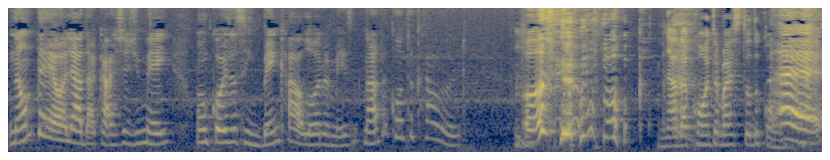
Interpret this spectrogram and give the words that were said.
não ter olhado a caixa de e-mail, uma coisa assim, bem caloura mesmo. Nada contra calor. Ou assim. Nada contra, mas tudo contra. É.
